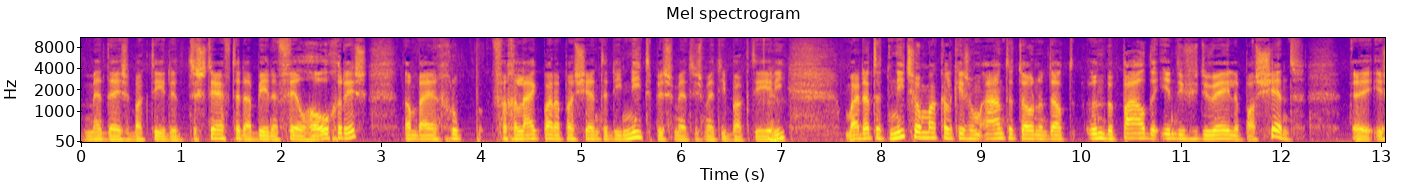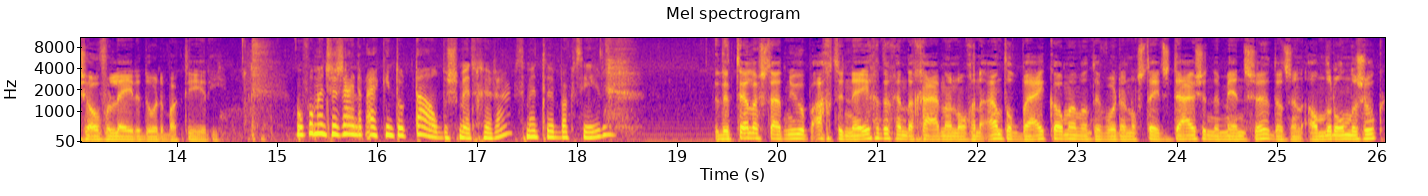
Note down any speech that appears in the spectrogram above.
met deze bacterie de sterfte daarbinnen veel hoger is... dan bij een groep vergelijkbare patiënten die niet besmet is met die bacterie. Ja. Maar dat het niet zo makkelijk is om aan te tonen dat een bepaalde individuele patiënt uh, is overleden door de bacterie. Hoeveel mensen zijn er eigenlijk in totaal besmet geraakt met de bacterie? De teller staat nu op 98 en er gaan er nog een aantal bij komen... want er worden nog steeds duizenden mensen, dat is een ander onderzoek...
